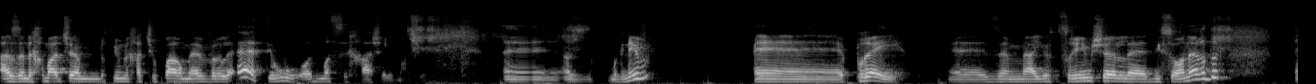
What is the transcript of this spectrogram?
אז זה נחמד שהם נותנים לך צ'ופר מעבר ל, אה, תראו, עוד מסכה של משהו. אה, אז מגניב. פריי, uh, uh, זה מהיוצרים של דיסונרד, uh,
